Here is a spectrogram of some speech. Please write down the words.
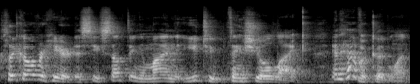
Click over here to see something of mine that YouTube thinks you'll like. And have a good one.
